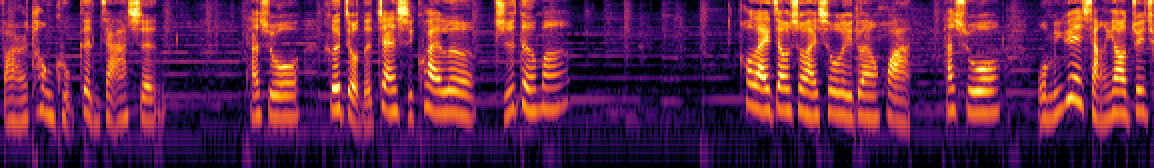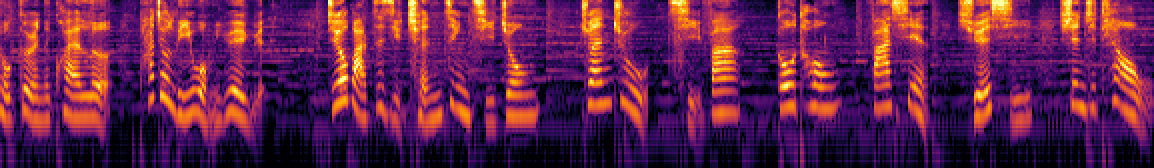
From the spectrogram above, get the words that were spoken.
反而痛苦更加深。他说，喝酒的暂时快乐值得吗？后来教授还说了一段话，他说，我们越想要追求个人的快乐，他就离我们越远。只有把自己沉浸其中，专注、启发、沟通、发现、学习，甚至跳舞。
